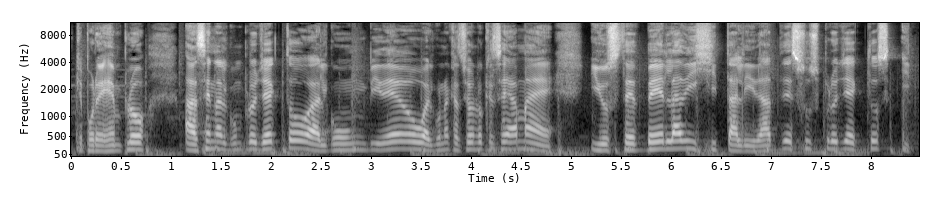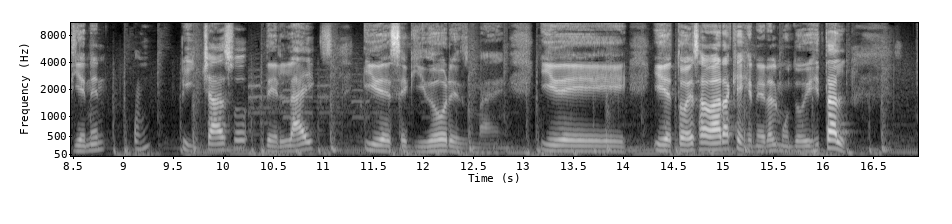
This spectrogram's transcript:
que por ejemplo hacen algún proyecto, algún video o alguna canción, lo que sea, mae, y usted ve la digitalidad de sus proyectos y tienen un pichazo de likes y de seguidores, mae, y de, y de toda esa vara que genera el mundo digital.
